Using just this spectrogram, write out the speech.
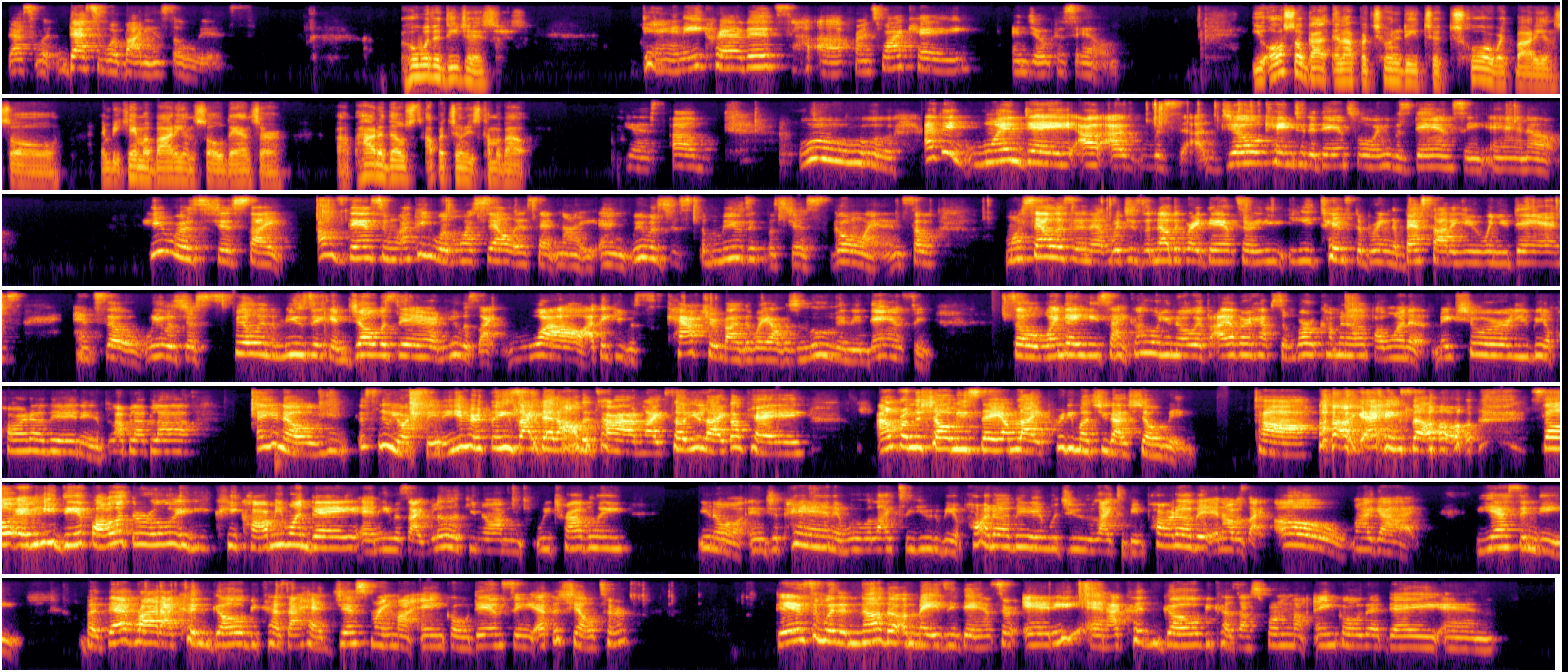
that's what that's what body and soul is who were the djs Danny Krivit uh, francois k and Joe Claussell you also got an opportunity to tour with Body and Soul and became a Body and Soul dancer. Uh, how did those opportunities come about? Yes. Um, ooh, I think one day I, I was uh, Joe came to the dance floor. He was dancing, and uh, he was just like I was dancing. I think with Marcellus that night, and we was just the music was just going, and so Marcellus, in it, which is another great dancer, he, he tends to bring the best out of you when you dance. And so we was just feeling the music and Joe was there and he was like, wow, I think he was captured by the way I was moving and dancing. So one day he's like, oh, you know, if I ever have some work coming up, I want to make sure you be a part of it and blah, blah, blah. And you know, it's New York City. You hear things like that all the time. Like, so you're like, okay, I'm from the show me stay. I'm like, pretty much you got to show me. Ta. okay. So, so, and he did follow through and he, he called me one day and he was like, look, you know, I'm, we traveling, you know, in Japan and we would like to you to be a part of it. Would you like to be a part of it? And I was like, oh my God. Yes, indeed. But that ride I couldn't go because I had just sprained my ankle dancing at the shelter dancing with another amazing dancer, Eddie, and I couldn't go because I sprung my ankle that day and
